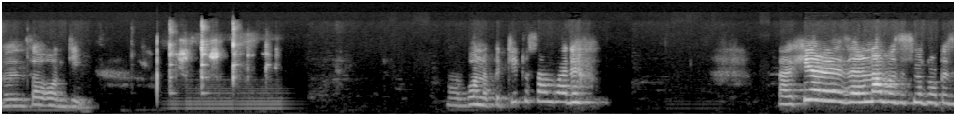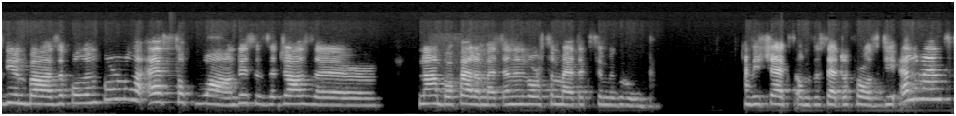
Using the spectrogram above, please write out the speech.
and so on D. Uh, bon appetit to somebody. Uh, here is the number of the group is given by the following formula, S of one. This is just the number of elements in inverse symmetric semigroup, which acts on the set of rows D elements.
